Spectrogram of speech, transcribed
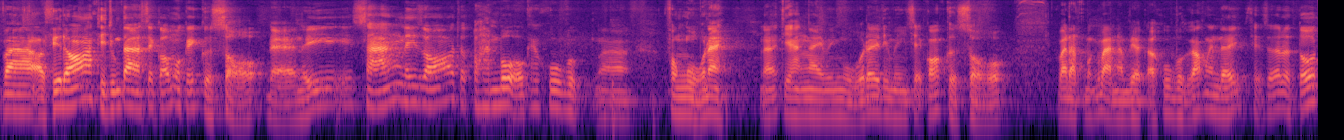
Và ở phía đó thì chúng ta sẽ có một cái cửa sổ để lấy sáng lấy gió cho toàn bộ cái khu vực à, phòng ngủ này. Đấy thì hàng ngày mình ngủ ở đây thì mình sẽ có cửa sổ và đặt một cái bàn làm việc ở khu vực góc bên đấy sẽ rất là tốt.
